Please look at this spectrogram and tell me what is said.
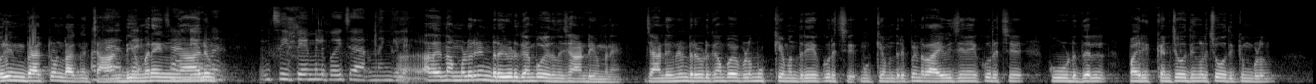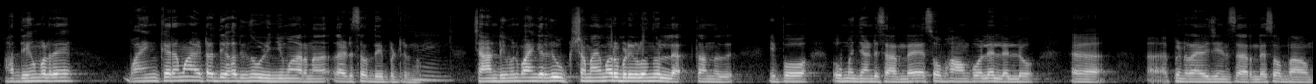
ഒരു ഇമ്പാക്ട് ഉണ്ടാക്കും. ചാണ്ടിയമ്മനെ എങ്ങാനും സി പി എമ്മിൽ പോയി ചേർന്നെങ്കിൽ അതായത് നമ്മളൊരു ഇന്റർവ്യൂ എടുക്കാൻ പോയിരുന്നു ചാണ്ടിയമ്മനെ ചാണ്ടിയമ്മനെ ഇന്റർവ്യൂ എടുക്കാൻ പോയപ്പോൾ മുഖ്യമന്ത്രിയെ കുറിച്ച് മുഖ്യമന്ത്രി പിണറായി വിജയനെ കുറിച്ച് കൂടുതൽ പരുക്കൻ ചോദ്യങ്ങൾ ചോദിക്കുമ്പോഴും അദ്ദേഹം വളരെ ഭയങ്കരമായിട്ട് അദ്ദേഹം അതിൽ നിന്ന് ഒഴിഞ്ഞു മാറണതായിട്ട് ശ്രദ്ധയിൽപ്പെട്ടിരുന്നു. ചാണ്ടിയമ്മൻ ഭയങ്കര രൂക്ഷമായ മറുപടികളൊന്നുമല്ല തന്നത്. ഇപ്പോൾ ഉമ്മൻചാണ്ടി സാറിന്റെ സ്വഭാവം പോലെ അല്ലല്ലോ പിണറായി വിജയൻ സാറിന്റെ സ്വഭാവം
